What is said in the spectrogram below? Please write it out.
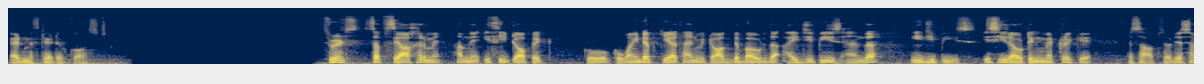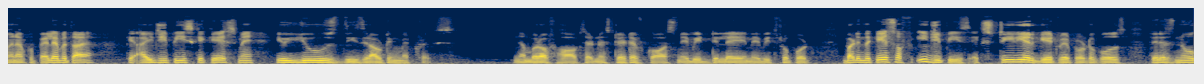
administrative cost students سب سے آخر میں ہم نے اسی ٹاپک کو وائنڈ اپ کیا تھا and we talked about the I G Ps and the E G Ps اسی راؤٹنگ میٹرک کے حساب سے. اور جیسے میں نے آپ کو پہلے بتایا کہ آئی جی پیز کے کیس میں you use these routing metrics number of hops administrative cost may be delay may be throughput but in the case of E G Ps exterior gateway protocols there is no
